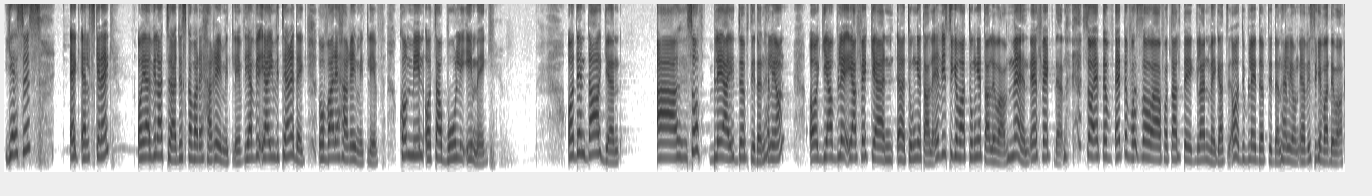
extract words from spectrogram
Jesus, jeg elsker deg, og jeg vil at du skal være herre i mitt liv. Jeg, vil, jeg inviterer deg å være herre i mitt liv. Kom inn og ta bolig i meg. Og den dagen uh, så ble jeg døpt i Den hellige ånd. Og jeg, ble, jeg fikk uh, tungetallet. Jeg visste ikke hva tungetallet var, men jeg fikk den. Så etter, etterpå så uh, fortalte Glenn meg at oh, du ble døpt i Den hellige ånd. Jeg visste ikke hva det var.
